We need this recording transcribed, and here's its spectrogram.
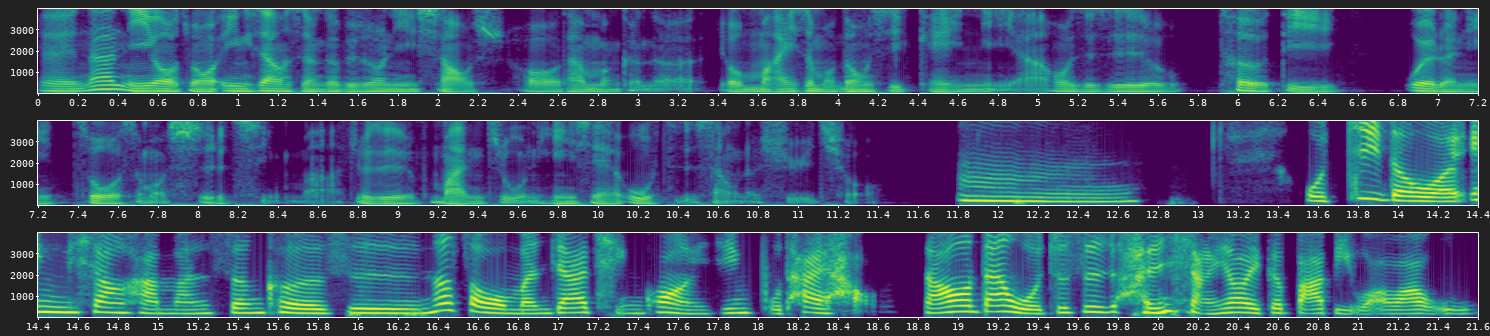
哎，那你有什么印象深刻？比如说你小时候，他们可能有买什么东西给你啊，或者是特地。为了你做什么事情嘛，就是满足你一些物质上的需求。嗯，我记得我印象还蛮深刻的是，那时候我们家情况已经不太好，然后但我就是很想要一个芭比娃娃屋，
